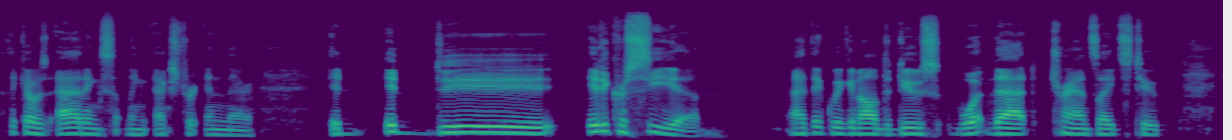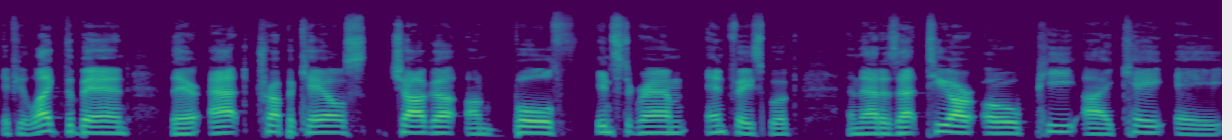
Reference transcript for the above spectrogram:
I think I was adding something extra in there. Id, id, idiocracia. I think we can all deduce what that translates to. If you like the band, they're at Tropikaos Chaga on both Instagram and Facebook, and that is at T R O P I K A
